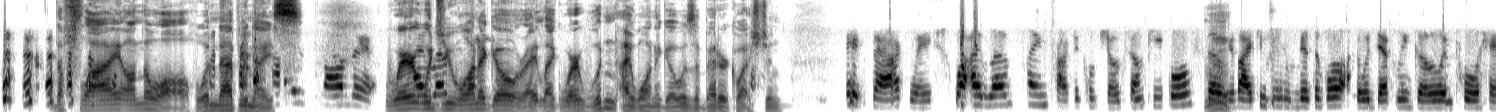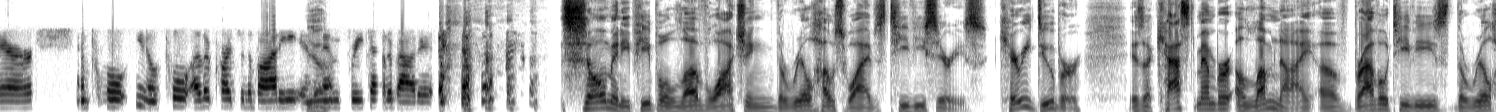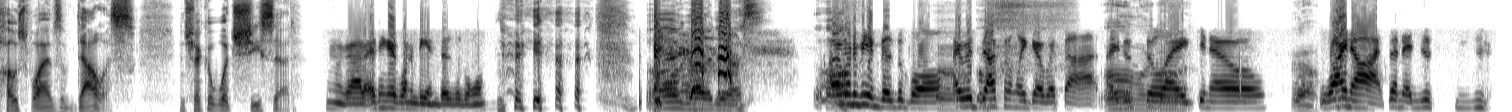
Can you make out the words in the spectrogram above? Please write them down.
the fly on the wall. Wouldn't that be nice? Love it. Where I would you want to go, right? Like, where wouldn't I want to go is a better question. Exactly. Well, I love playing practical jokes on people. So Mm. if I can be invisible, I would definitely go and pull hair and pull, you know, pull other parts of the body and Yeah. then freak out about it. So many people love watching the Real Housewives TV series. Cary Deuber is a cast member alumni of Bravo TV's The Real Housewives of Dallas. And check out what she said. Oh my god, I think I'd want to be invisible. Oh, God, yes. I want to be invisible. I would oh. definitely go with that. I Oh just feel God. like, you know, Yeah. why not? Then it just, just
